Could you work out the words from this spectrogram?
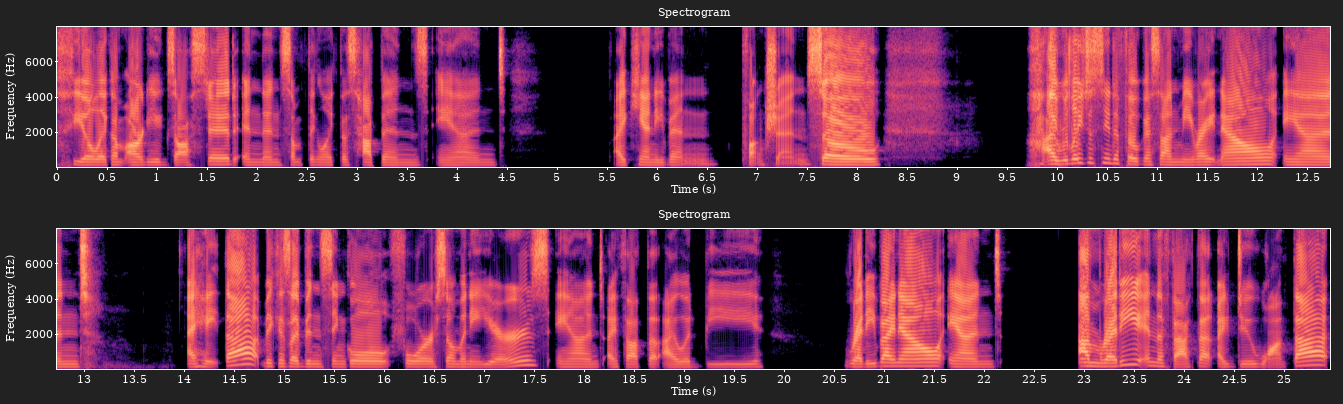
feel like I'm already exhausted and then something like this happens and I can't even function. So, I really just need to focus on me right now and I hate that because I've been single for so many years and I thought that I would be ready by now and I'm ready in the fact that I do want that,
